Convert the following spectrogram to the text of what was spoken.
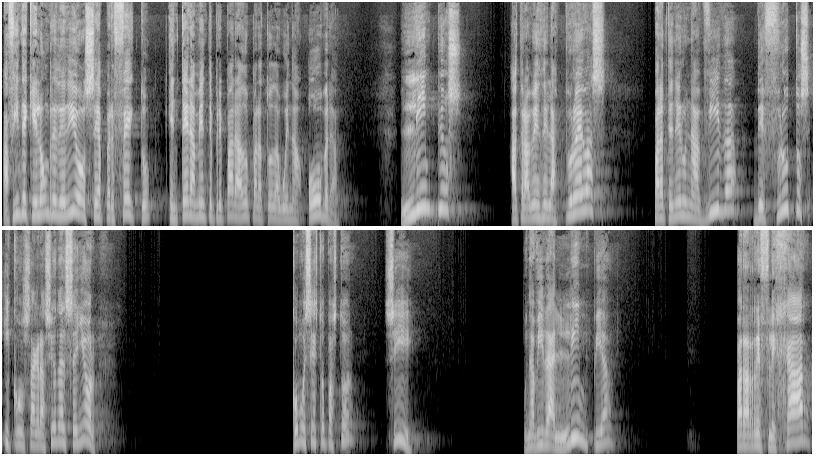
a fin de que el hombre de Dios sea perfecto, enteramente preparado para toda buena obra, limpios a través de las pruebas para tener una vida de frutos y consagración al Señor. ¿Cómo es esto, pastor? Sí. Una vida limpia para reflejar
